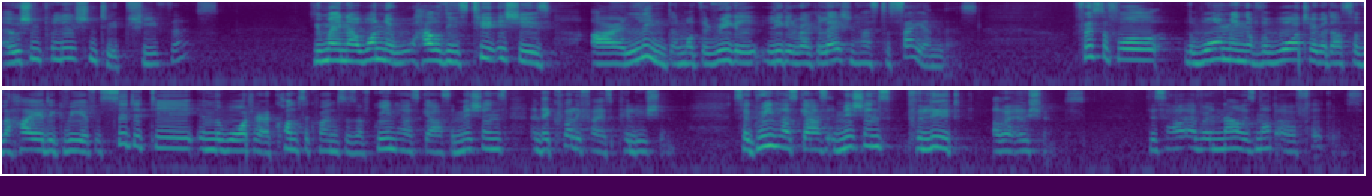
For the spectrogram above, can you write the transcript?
ocean pollution to achieve this? You may now wonder how these two issues are linked and what the legal, legal regulation has to say on this. First of all, the warming of the water, but also the higher degree of acidity in the water are consequences of greenhouse gas emissions, and they qualify as pollution. So greenhouse gas emissions pollute our oceans. This, however, now is not our focus.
